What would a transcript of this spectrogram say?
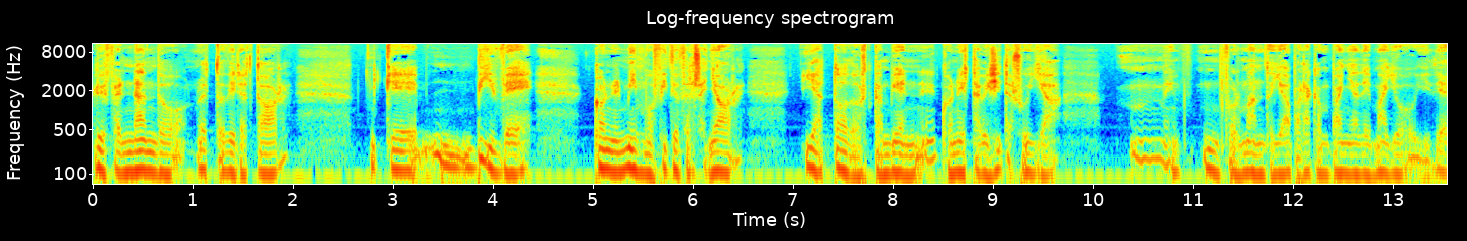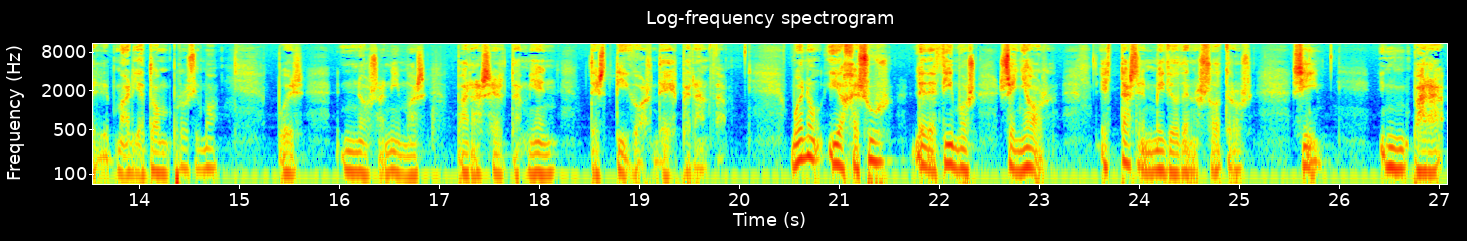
Luis Fernando, nuestro director, que vive con el mismo oficio del Señor y a todos también eh, con esta visita suya informando ya para la campaña de mayo y del maratón próximo, pues nos animas para ser también testigos de esperanza. Bueno, y a Jesús le decimos, Señor, estás en medio de nosotros, sí, para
